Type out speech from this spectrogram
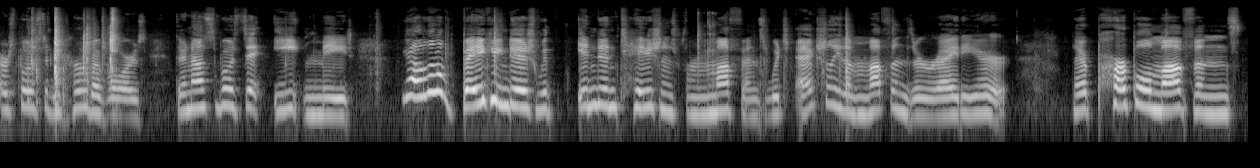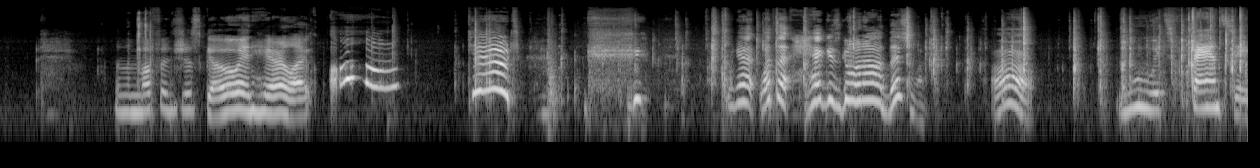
are supposed to be herbivores. They're not supposed to eat meat. You got a little baking dish with indentations for muffins, which actually the muffins are right here. They're purple muffins. And the muffins just go in here like, oh, cute. we got, what the heck is going on with this one? Oh, ooh, it's fancy.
